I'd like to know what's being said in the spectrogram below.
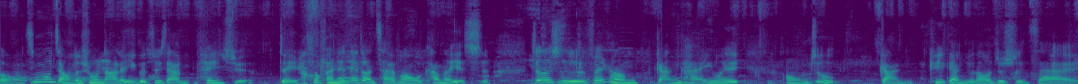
嗯金钟奖的时候拿了一个最佳配角。对，然后反正那段采访我看了也是，真的是非常感慨，因为，嗯，就感可以感觉到就是在，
